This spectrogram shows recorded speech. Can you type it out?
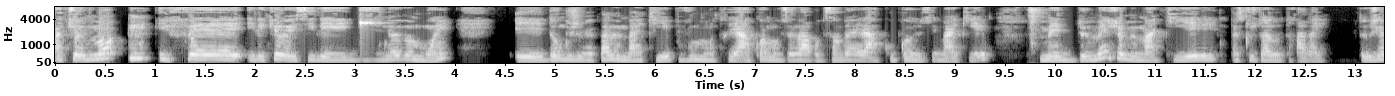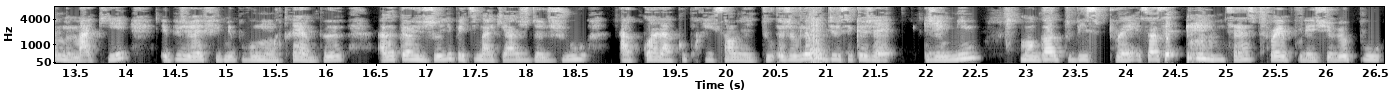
Actuellement, il fait, il est que ici, il est 19 moins. Et donc, je vais pas me maquiller pour vous montrer à quoi vous allez ressembler à la coupe quand je suis maquillée. Mais demain, je vais me maquiller parce que je dois aller au travail. Donc, je vais me maquiller et puis je vais filmer pour vous montrer un peu avec un joli petit maquillage de jour à quoi la coupe ressemble et tout. Et je voulais vous dire aussi que j'ai, j'ai mis mon God to be spray. Ça, c'est, c'est un spray pour les cheveux pour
